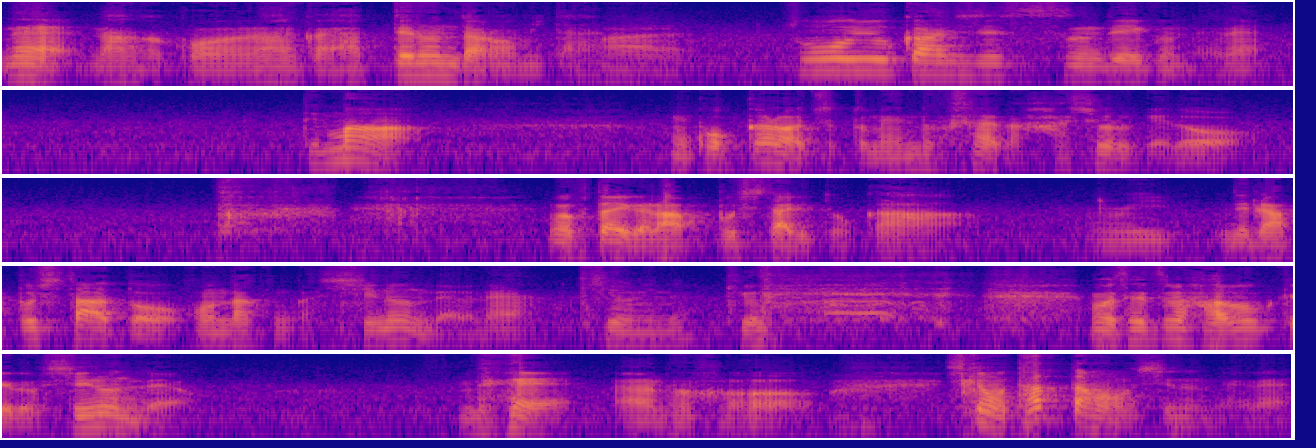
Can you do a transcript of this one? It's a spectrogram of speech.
ねなんかこうなんかやってるんだろうみたいな、はそういう感じで進んでいくんだよね。でまあもうこっからはちょっと面倒くさいからはしょるけど まあ2人がラップしたりとかでラップした後本田君が死ぬんだよね。い急にね。急に。もう説明省くけど死ぬんだよ、であのしかも立ったまま死ぬんだよね。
